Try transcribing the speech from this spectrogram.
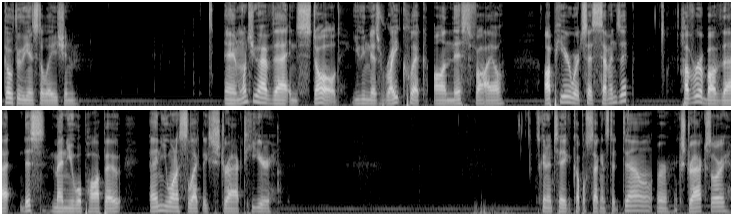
Go through the installation and once you have that installed, you can just right click on this file. Up here where it says 7-zip, hover above that. This menu will pop out and you want to select extract here. It's going to take a couple seconds to down or extract, sorry.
